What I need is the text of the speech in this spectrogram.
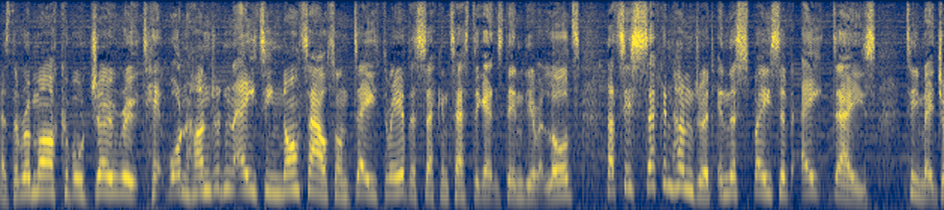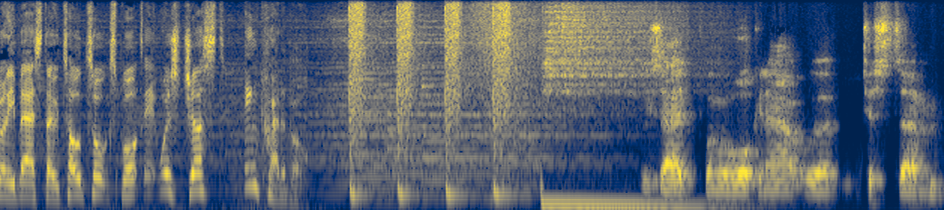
as the remarkable Joe Root hit 180 not out on day three of the second test against India at Lords. That's his second hundred in the space of eight days. Teammate Jonny Bairstow told Talksport it was just incredible. we said when we were walking out, we were just um,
